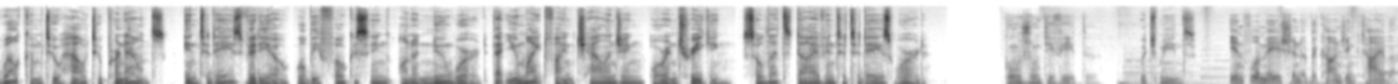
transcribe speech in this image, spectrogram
Welcome to How to Pronounce. In today's video, we'll be focusing on a new word that you might find challenging or intriguing. So let's dive into today's word, Conjuntivite. which means Inflammation of the conjunctiva,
